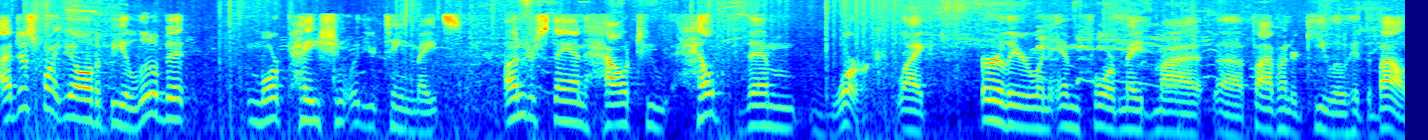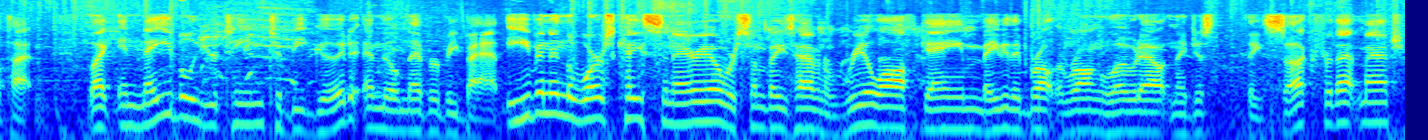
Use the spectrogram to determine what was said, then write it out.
I just want y'all to be a little bit more patient with your teammates, understand how to help them work. Like earlier when M4 made my uh, 500 kilo hit the Bile Titan. Like, enable your team to be good and they'll never be bad. Even in the worst case scenario where somebody's having a real off game, maybe they brought the wrong loadout and they just, they suck for that match,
